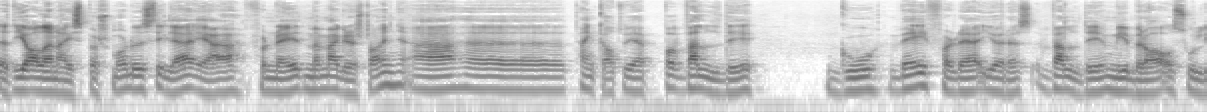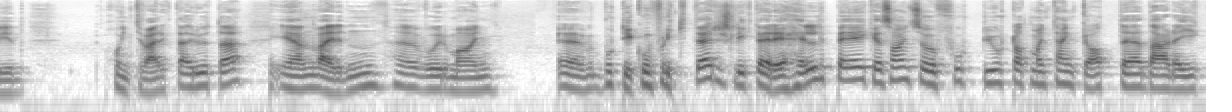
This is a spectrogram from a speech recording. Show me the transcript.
Det er et ja- eller nei-spørsmål du stiller. Er jeg fornøyd med meglerstand? Jeg eh, tenker at vi er på veldig god vei, for det gjøres veldig mye bra og solid håndverk der ute. I en verden eh, hvor man eh, borti konflikter, slik dere i Help ikke sant, så er det fort gjort at man tenker at det er der det gikk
